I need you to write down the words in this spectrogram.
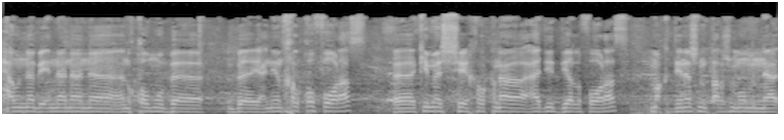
حاولنا بأننا نقوموا ب... يعني نخلقوا فرص. آه، كما الشيء خلقنا عديد ديال الفرص. ما قديناش نترجموا منها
